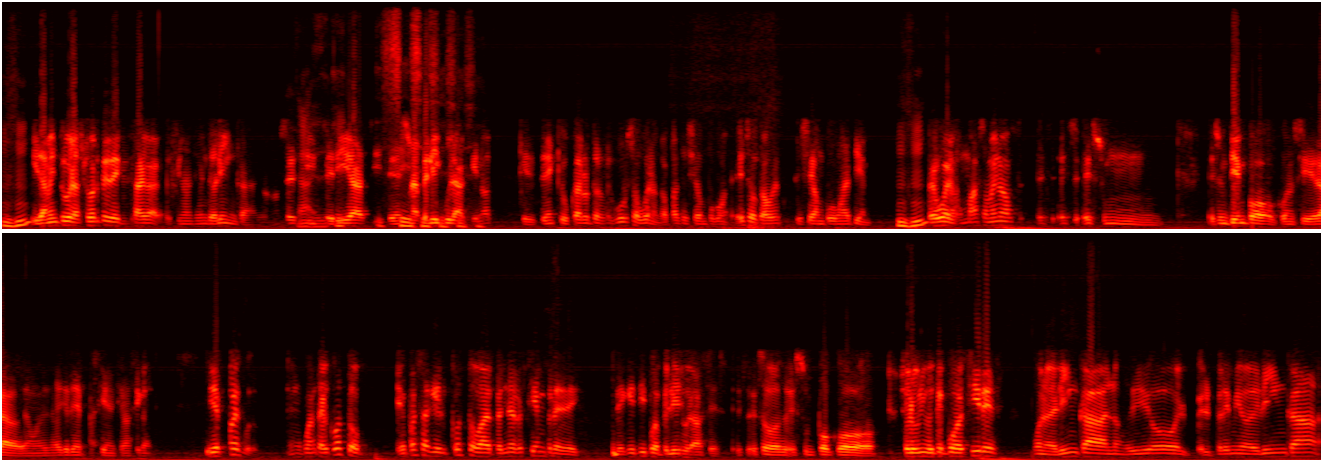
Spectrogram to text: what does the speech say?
Y también tuve la suerte de que salga el financiamiento del Inca. No sé Ah, si sería, sí, si tenés sí, una sí, sí, película que no que tenés que buscar otros recursos, bueno, capaz te lleva un poco más, eso capaz te lleva un poco más de tiempo. Pero bueno, más o menos es, es, es un es un tiempo considerado, digamos, hay que tener paciencia, básicamente. Y después, en cuanto al costo, lo que pasa es que el costo va a depender siempre de, de qué tipo de película haces. Es- Eso es un poco... Yo lo único que te puedo decir es, bueno, el Inca nos dio, el, el premio del Inca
